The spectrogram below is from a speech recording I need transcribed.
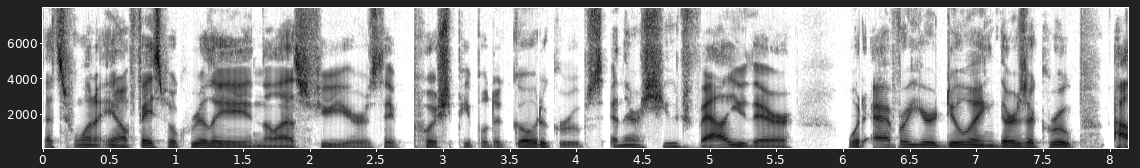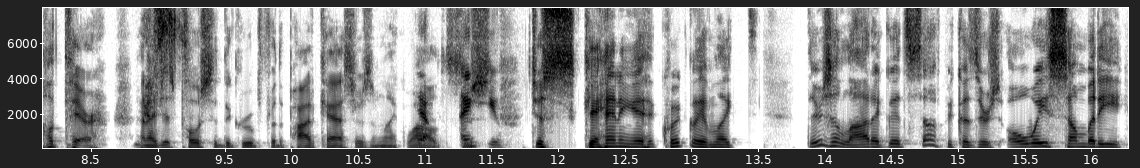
that's one, you know, Facebook really in the last few years, they've pushed people to go to groups and there's huge value there whatever you're doing, there's a group out there. And I just posted the group for the podcasters. I'm like, wow, it's Thank just you. just scanning it quickly. I'm like, there's a lot of good stuff because there's always somebody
